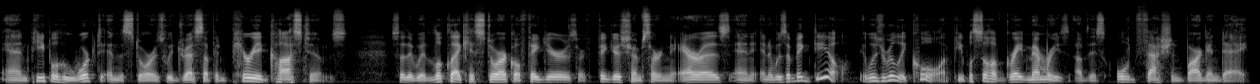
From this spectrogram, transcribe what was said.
And people who worked in the stores would dress up in period costumes so they would look like historical figures or figures from certain eras, and, and it was a big deal. It was really cool, and people still have great memories of this old-fashioned bargain day,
